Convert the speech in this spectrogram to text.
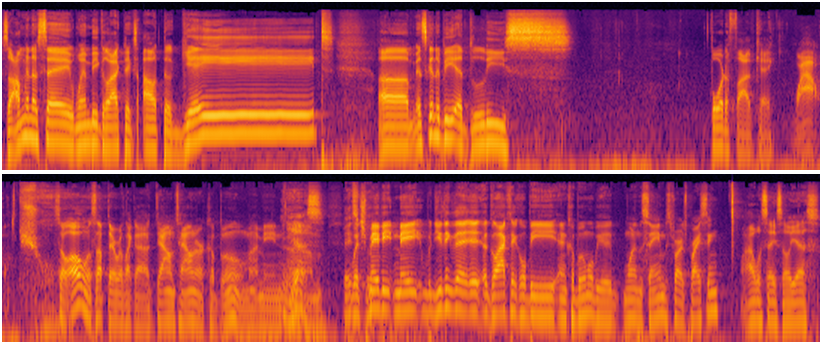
So I'm gonna say Wemby Galactics out the gate. Um, it's gonna be at least four to five k. Wow. So almost up there with like a downtown or a kaboom. I mean, Yes, um, which maybe may. Do you think that it, a Galactic will be and Kaboom will be one and the same as far as pricing? I would say so. Yes.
